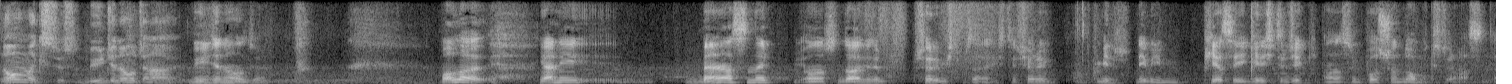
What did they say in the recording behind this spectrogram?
ne olmak istiyorsun? Büyüyünce ne olacaksın abi? Büyüyünce ne olacak? Valla yani ben aslında hep daha önce de söylemiştim sana. İşte şöyle bir ne bileyim piyasayı geliştirecek anasını bir pozisyonda olmak istiyorum aslında.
